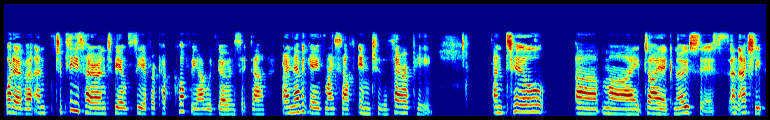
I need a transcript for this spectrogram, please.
whatever. And to please her and to be able to see her for a cup of coffee, I would go and sit down. But I never gave myself into the therapy until uh, my diagnosis. And actually,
